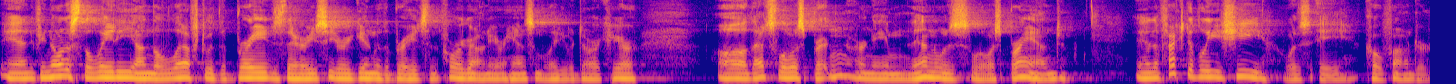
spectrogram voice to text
And if you notice the lady on the left with the braids there, you see her again with the braids in the foreground here, handsome lady with dark hair. Uh, that's Lois Britton. Her name then was Lois Brand. And effectively, she was a co founder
